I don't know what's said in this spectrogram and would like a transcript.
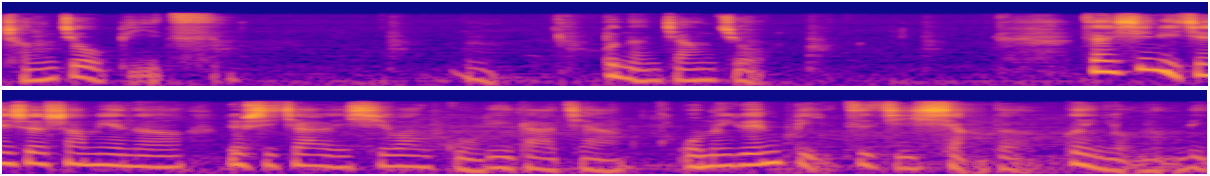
成就彼此。嗯，不能将就。在心理建设上面呢，六是家人希望鼓励大家。我们远比自己想的更有能力，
